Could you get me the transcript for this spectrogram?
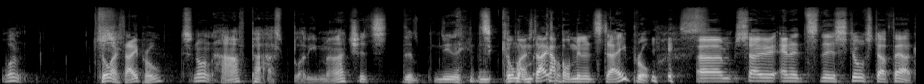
what? It's almost April. It's not half past bloody March. It's the it's a couple, almost April. couple of minutes to April. Yes. Um, so and it's there's still stuff out.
